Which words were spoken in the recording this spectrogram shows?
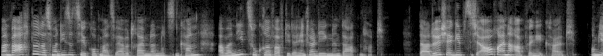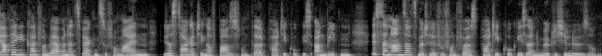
Man beachte, dass man diese Zielgruppen als Werbetreibender nutzen kann, aber nie Zugriff auf die dahinterliegenden Daten hat. Dadurch ergibt sich auch eine Abhängigkeit. Um die Abhängigkeit von Werbenetzwerken zu vermeiden, die das Targeting auf Basis von Third-Party-Cookies anbieten, ist ein Ansatz mit Hilfe von First-Party-Cookies eine mögliche Lösung.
